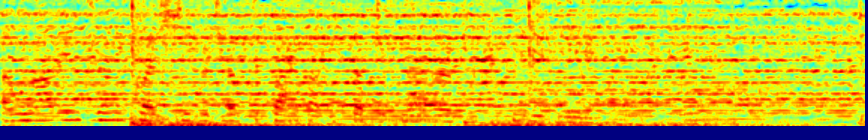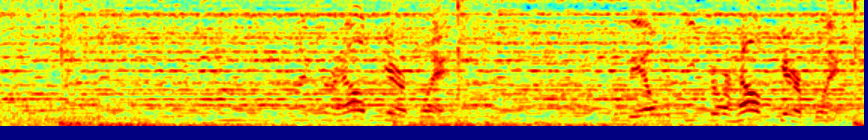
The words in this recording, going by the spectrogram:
I will not answer any questions or testify about the subject matter of this committee's meeting. like your health care plan. You'll be able to keep your health care plan.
